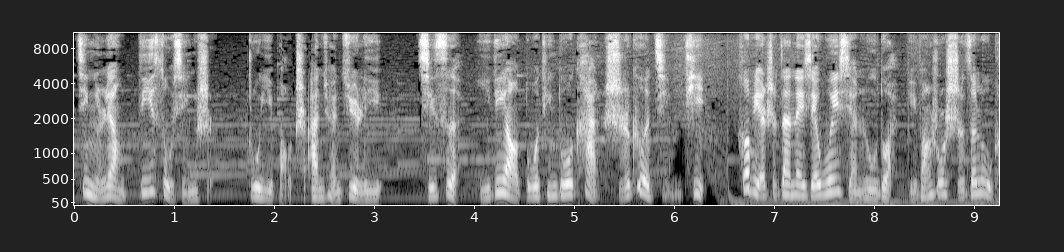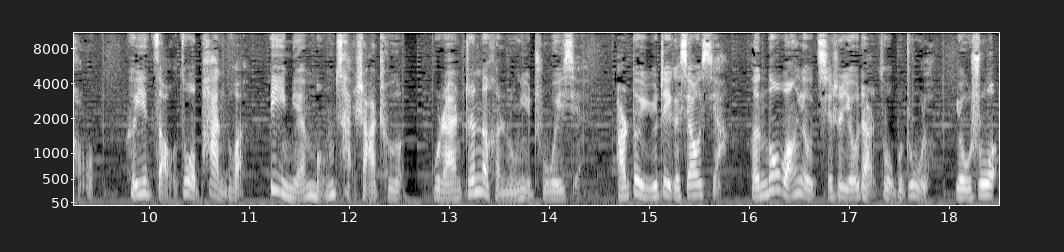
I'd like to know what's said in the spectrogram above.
尽量低速行驶，注意保持安全距离。其次，一定要多听多看，时刻警惕，特别是在那些危险路段，比方说十字路口，可以早做判断，避免猛踩刹车，不然真的很容易出危险。而对于这个消息啊，很多网友其实有点坐不住了，有说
